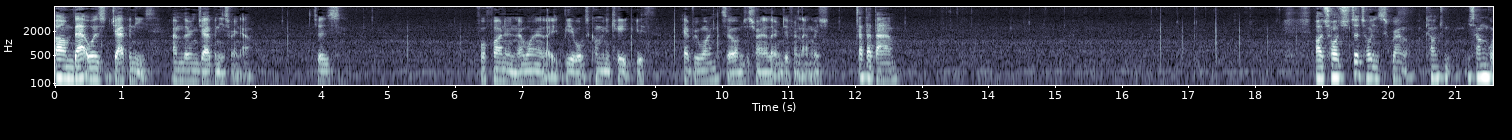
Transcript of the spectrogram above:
Um, that was Japanese. I'm learning Japanese right now. Just for fun and I want to like be able to communicate with everyone. So I'm just trying to learn different language. 따따담. 아, 저 진짜 저 인스타그램 account 좀 이상한 것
